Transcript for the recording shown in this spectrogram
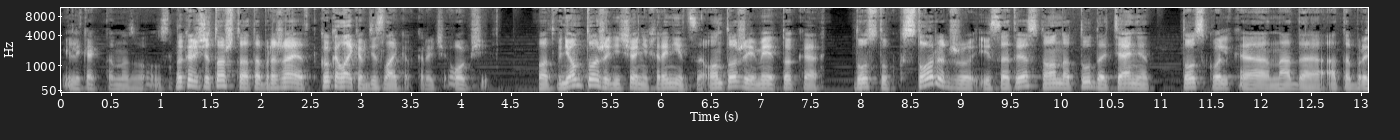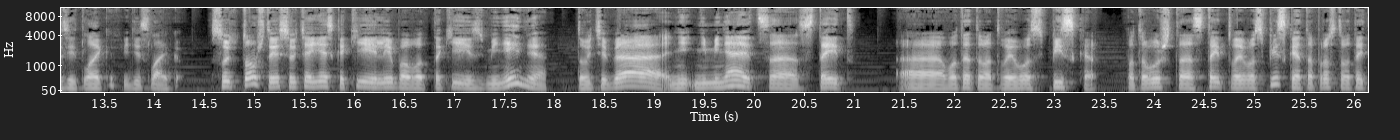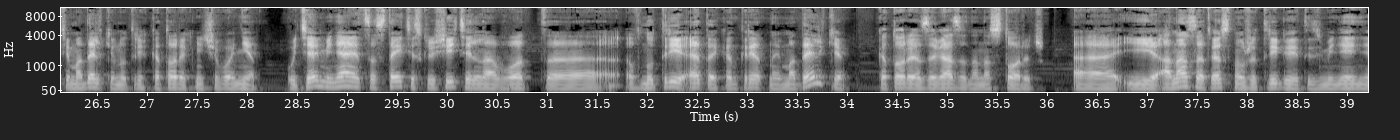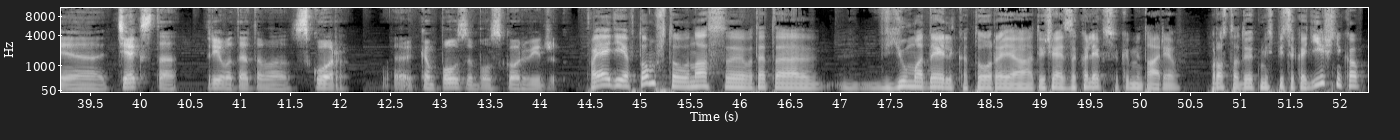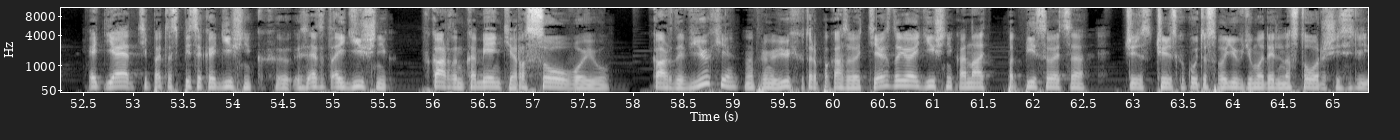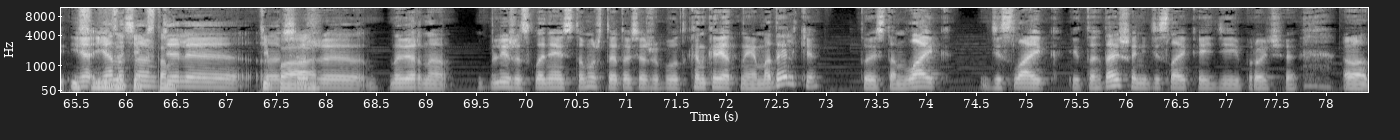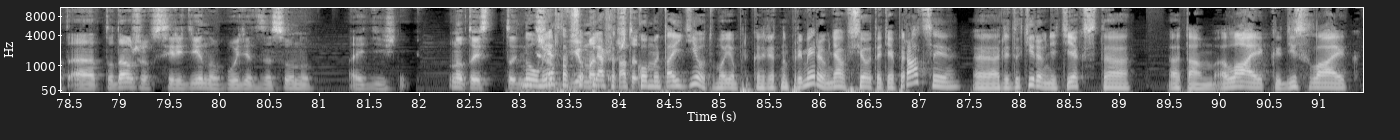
или как там называлось. Ну, короче, то, что отображает сколько лайков, дизлайков, короче, общий. Вот, в нем тоже ничего не хранится. Он тоже имеет только доступ к сториджу, и, соответственно, он оттуда тянет то, сколько надо отобразить лайков и дизлайков. Суть в том, что если у тебя есть какие-либо вот такие изменения, то у тебя не, не меняется стейт э, вот этого твоего списка, потому что стейт твоего списка это просто вот эти модельки, внутри которых ничего нет. У тебя меняется стейт исключительно вот э, внутри этой конкретной модельки, которая завязана на storage. Э, и она, соответственно, уже триггает изменение текста при вот этого score, э, composable score widget. Твоя идея в том, что у нас э, вот эта view-модель, которая отвечает за коллекцию комментариев, просто дает мне список айдишников. Я, типа, это список айдишник, этот айдишник в каждом комменте рассовываю каждой вьюхе, например, вьюхе, которая показывает текст даю айдишник, она подписывается через, через какую-то свою view-модель на storage, если, если я, я за на текстом. самом деле типа- все же, наверное, ближе склоняюсь к тому, что это все же будут конкретные модельки, то есть там лайк, дизлайк и так дальше, а не дизлайк ID и прочее. Вот, а туда уже в середину будет засунут айдишник. Ну, то есть... то- Ну, у меня что все пляшет от что- Comment ID, вот в моем конкретном примере, у меня все вот эти операции, э, редактирование текста, э, там, лайк, дизлайк, э,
